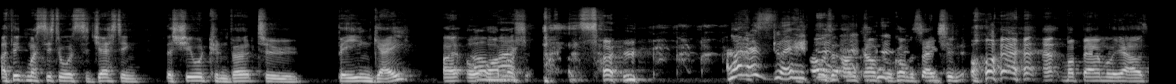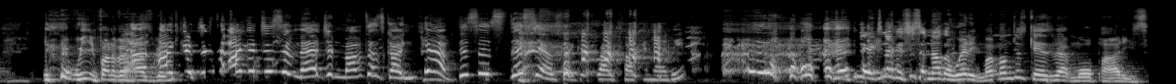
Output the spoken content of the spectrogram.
I think my sister was suggesting that she would convert to being gay. I, or, Oh, I'm not sure. so Honestly. that was an uncomfortable conversation at my family house we in front of her I, husband. I could just, I could just imagine Mumta's going, yeah, this is this sounds like a great fucking idea. Yeah, exactly. It's just another wedding. My mom just cares about more parties.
